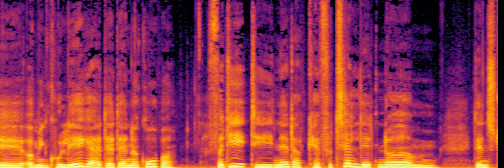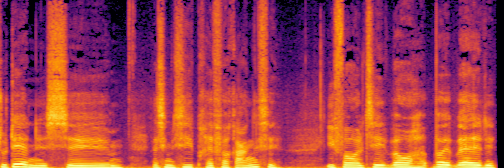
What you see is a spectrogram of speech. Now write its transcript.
øh, og mine kollegaer, der danner grupper, fordi de netop kan fortælle lidt noget om den studerendes øh, hvad skal man sige, præference i forhold til, hvor, hvad, hvad er det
